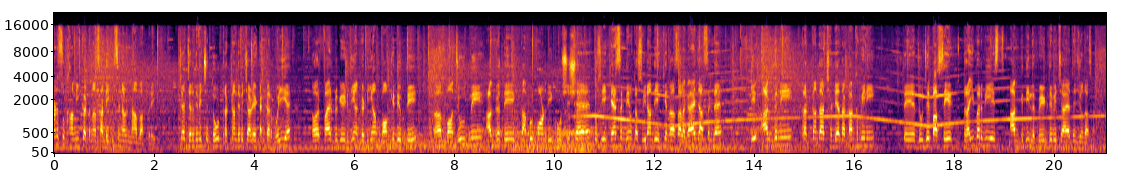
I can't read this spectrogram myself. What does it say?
ਅਣਸੁਖਾਮੀ ਘਟਨਾ ਸਾਡੇ ਕਿਸੇ ਨਾਲ ਨਾ ਵਾਪਰੇ। ਝੱਜਰ ਦੇ ਵਿੱਚ ਦੋ ਟਰੱਕਾਂ ਦੇ ਵਿਚਾਲੇ ਟੱਕਰ ਹੋਈ ਹੈ ਔਰ ਫਾਇਰ ਬ੍ਰਿਗੇਡ ਦੀਆਂ ਗੱਡੀਆਂ ਮੌਕੇ ਦੇ ਉੱਤੇ ਮੌਜੂਦ ਨੇ। ਅੱਗ ਤੇ ਕਾਬੂ ਪਾਉਣ ਦੀ ਕੋਸ਼ਿਸ਼ ਹੈ। ਤੁਸੀਂ ਕਹਿ ਸਕਦੇ ਹੋ, ਤਸਵੀਰਾਂ ਦੇਖ ਕੇ ਅੰਦਾਜ਼ਾ ਲਗਾਇਆ ਜਾ ਸਕਦਾ ਹੈ ਕਿ ਅੱਗ ਨੇ ਟਰੱਕਾਂ ਦਾ ਛੱਡਿਆ ਤਾਂ ਕੱਖ ਵੀ ਨਹੀਂ ਤੇ ਦੂਜੇ ਪਾਸੇ ਡਰਾਈਵਰ ਵੀ ਇਸ ਅੱਗ ਦੀ ਲਪੇਟ ਦੇ ਵਿੱਚ ਆਇਆ ਤੇ ਜਿਉਂਦਾ ਸਨ।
